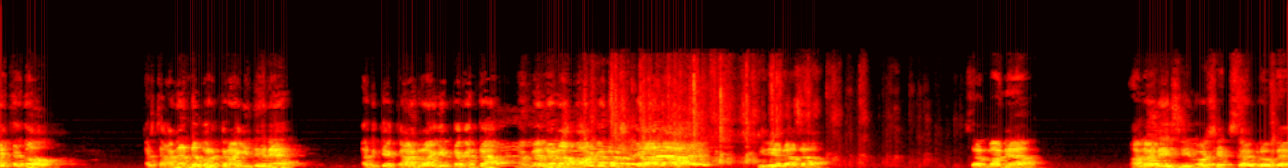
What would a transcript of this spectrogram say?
ಆಯ್ತದೋ, ಅಷ್ಟು ಆನಂದ ಭರಿತನಾಗಿದ್ದೇನೆ ಅದಕ್ಕೆ ಕಾರಣರಾಗಿರ್ತಕ್ಕಂಥ ನಮ್ಮೆಲ್ಲರ ಮಾರ್ಗದರ್ಶಕರಾದ ಹಿರಿಯರಾದ ಸನ್ಮಾನ್ಯ ಅಲಾಡಿ ಶ್ರೀನಿವಾಸ ಶೆಟ್ಟಿ ಸಾಹೇಬ್ರವ್ರೆ,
